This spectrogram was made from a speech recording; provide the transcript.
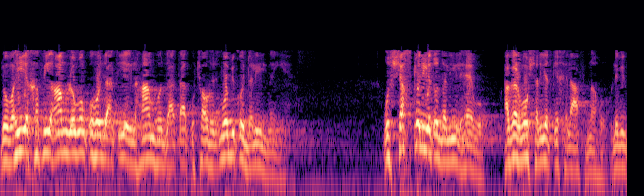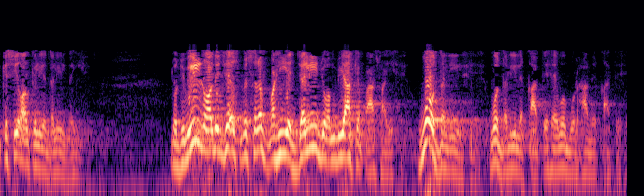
جو وہی خفی عام لوگوں کو ہو جاتی ہے، الہام ہو جاتا ہے، کچھ اور وہ بھی کوئی دلیل نہیں ہے۔ اس شخص کے لیے تو دلیل ہے وہ، اگر وہ شریعت کے خلاف نہ ہو، لیکن کسی اور کے لیے دلیل نہیں ہے۔ جو ریویل نالج ہے، اس میں صرف وہی جلی جو انبیاء کے پاس آئی ہے، وہ دلیل ہے۔ وہ دلیل قاتے ہے، وہ برہان قاتے ہے۔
